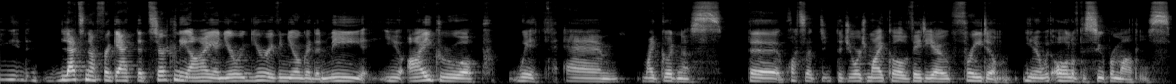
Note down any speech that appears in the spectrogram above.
Let's not forget that certainly I and you're you're even younger than me. You know, I grew up with um my goodness the what's that the George Michael video Freedom. You know, with all of the supermodels.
